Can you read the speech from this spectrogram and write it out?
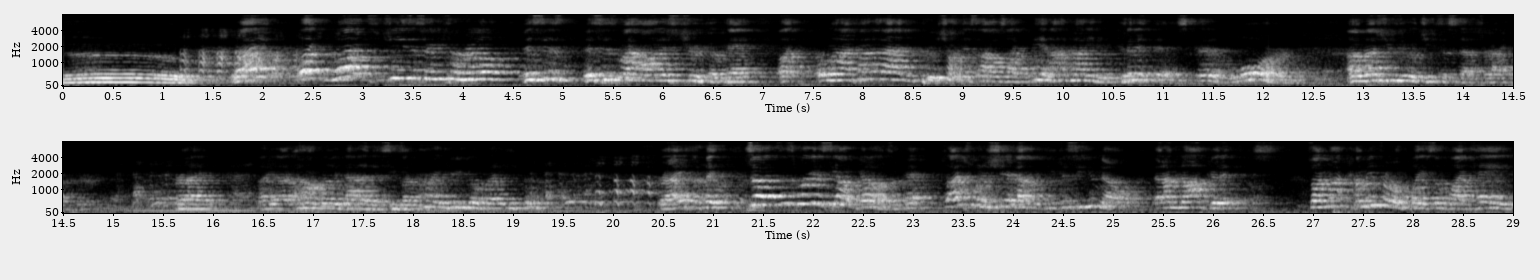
Ooh. right? Like what? Jesus, are you for real? This is this is my honest truth, okay? Like when I found out I had to preach on this, I was like, man, I'm not even good at this. Good Lord. Um, that's usually what Jesus does, right? Right? Like, like, oh, I'm really bad at this. He's like, all right, here you go, buddy. right? Like, so this is, we're going to see how it goes, okay? So I just want to share that with you just so you know that I'm not good at this. So I'm not coming from a place of like, hey,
